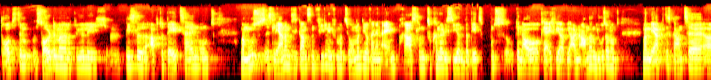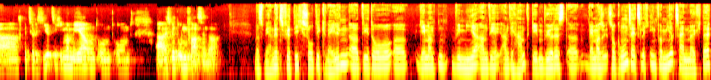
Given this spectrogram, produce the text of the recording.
Trotzdem sollte man natürlich ein bisschen up-to-date sein und man muss es lernen, diese ganzen vielen Informationen, die auf einen einprasseln, zu kanalisieren. Da geht es uns genau gleich wie, wie allen anderen Usern und man merkt, das Ganze äh, spezialisiert sich immer mehr und, und, und äh, es wird umfassender. Was wären jetzt für dich so die Quellen, äh, die du äh, jemanden wie mir an die, an die Hand geben würdest, äh, wenn man so grundsätzlich informiert sein möchte,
